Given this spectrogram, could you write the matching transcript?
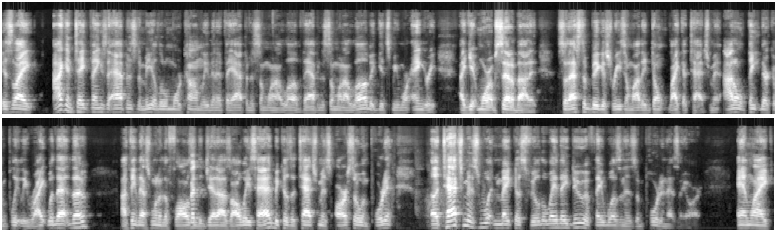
It's like I can take things that happens to me a little more calmly than if they happen to someone I love. If they happen to someone I love, it gets me more angry. I get more upset about it. So that's the biggest reason why they don't like attachment. I don't think they're completely right with that though. I think that's one of the flaws that the Jedi's always had because attachments are so important. Attachments wouldn't make us feel the way they do if they wasn't as important as they are. And like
